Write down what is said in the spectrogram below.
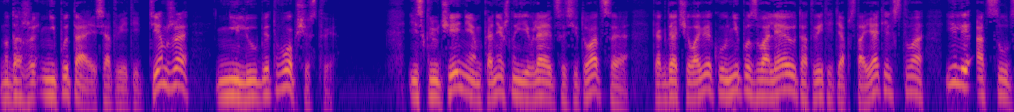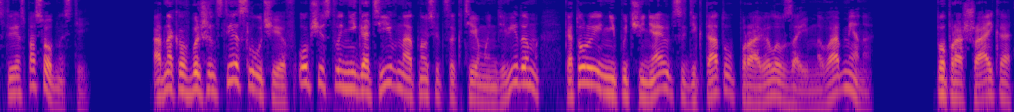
но даже не пытаясь ответить тем же, не любят в обществе. Исключением, конечно, является ситуация, когда человеку не позволяют ответить обстоятельства или отсутствие способностей. Однако в большинстве случаев общество негативно относится к тем индивидам, которые не подчиняются диктату правила взаимного обмена. Попрошайка,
